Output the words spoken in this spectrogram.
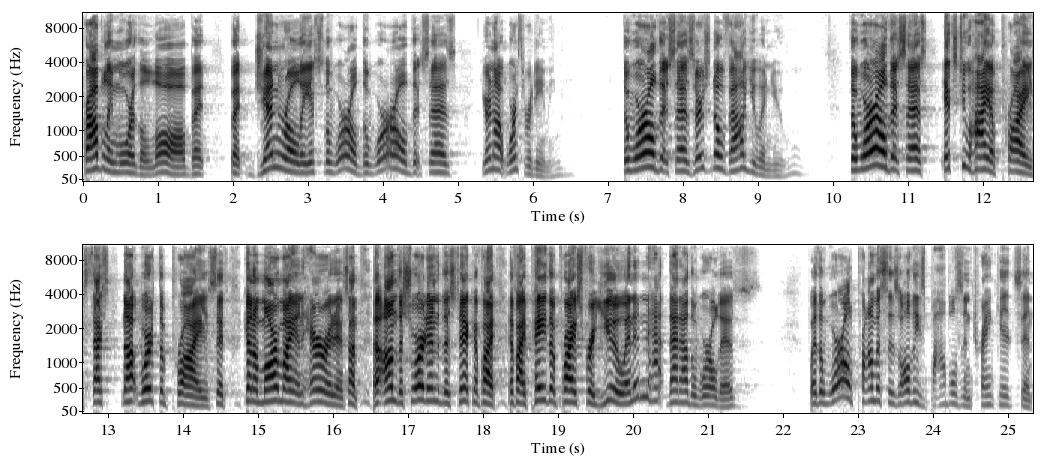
probably more the law, but, but generally it's the world. The world that says you're not worth redeeming. The world that says there's no value in you. The world that says it's too high a price. That's not worth the price. It's going to mar my inheritance. I'm uh, on the short end of the stick if I if I pay the price for you. And isn't that how the world is? where the world promises all these baubles and trinkets and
